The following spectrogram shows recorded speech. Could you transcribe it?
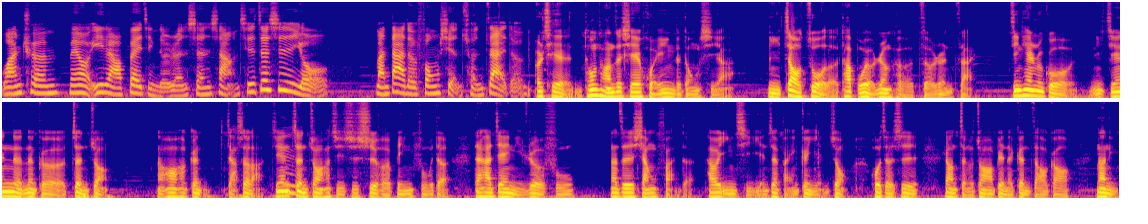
完全没有医疗背景的人身上。其实这是有蛮大的风险存在的。而且，通常这些回应的东西啊，你照做了，它不会有任何责任在。今天，如果你今天的那个症状，然后它跟假设啦，今天症状它其实是适合冰敷的，但他建议你热敷。那这是相反的，它会引起炎症反应更严重，或者是让整个状况变得更糟糕。那你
